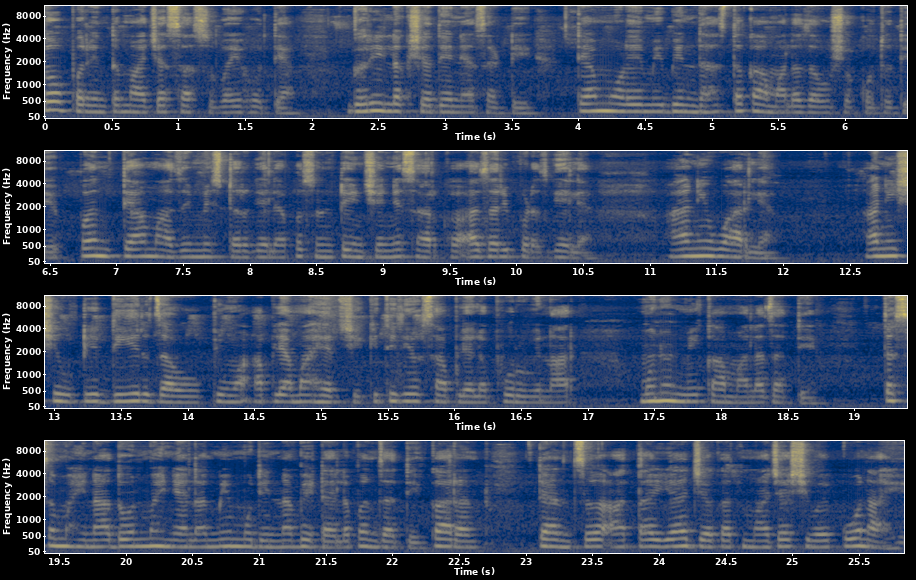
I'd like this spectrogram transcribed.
तोपर्यंत माझ्या सासूबाई होत्या घरी लक्ष देण्यासाठी. त्यामुळे मी बिनधास्त कामाला जाऊ शकत होते. पण त्या माझे मिस्टर गेल्यापासून टेन्शनने सारखं आजारी पडत गेल्या. आणि वारल्या. आणि शेवटी दीर जाऊ किंवा आपल्या माहेरची किती दिवस आपल्याला पुरविणार म्हणून मी कामाला जाते. तसं महिना दोन महिन्याला मी मुलींना भेटायला पण जाते. कारण त्यांचं आता या जगात माझ्याशिवाय कोण आहे?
